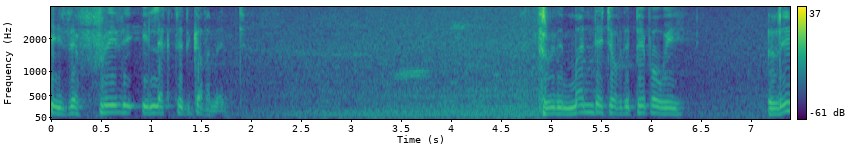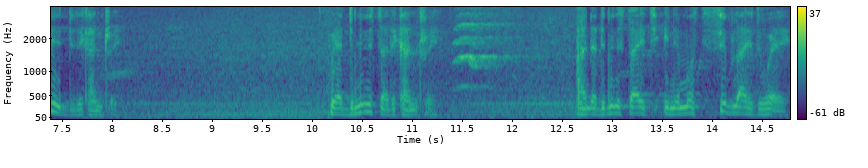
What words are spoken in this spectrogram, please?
is a freely elected government. Through the mandate of the people, we lead the country. We administer the country and administer it in a most civilized way,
